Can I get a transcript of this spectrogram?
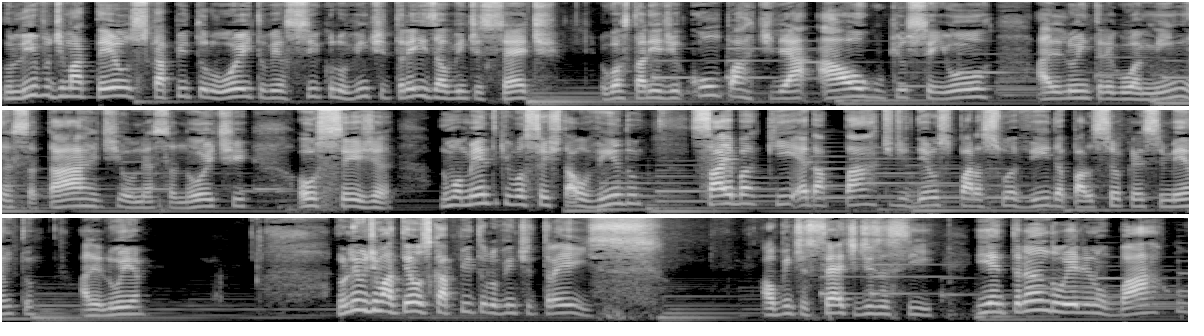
no livro de Mateus, capítulo 8, versículo 23 ao 27, eu gostaria de compartilhar algo que o Senhor, aleluia, entregou a mim nessa tarde ou nessa noite. Ou seja, no momento que você está ouvindo, saiba que é da parte de Deus para a sua vida, para o seu crescimento. Aleluia. No livro de Mateus, capítulo 23 ao 27, diz assim: E entrando ele no barco,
